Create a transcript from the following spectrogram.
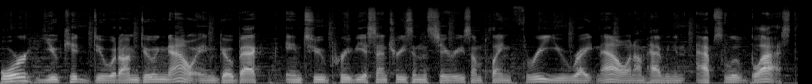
Or you could do what I'm doing now and go back into previous entries in the series. I'm playing 3U right now and I'm having an absolute blast.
